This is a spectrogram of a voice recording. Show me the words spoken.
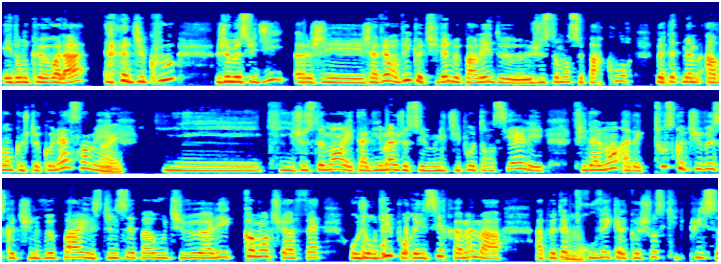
et donc euh, voilà, du coup, je me suis dit, euh, j'avais envie que tu viennes me parler de justement ce parcours, peut-être même avant que je te connaisse, hein, mais qui, qui justement est à l'image de ce multipotentiel et finalement avec tout ce que tu veux, ce que tu ne veux pas et si tu ne sais pas où tu veux aller, comment tu as fait aujourd'hui pour réussir quand même à, à peut-être mm. trouver quelque chose qui puisse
